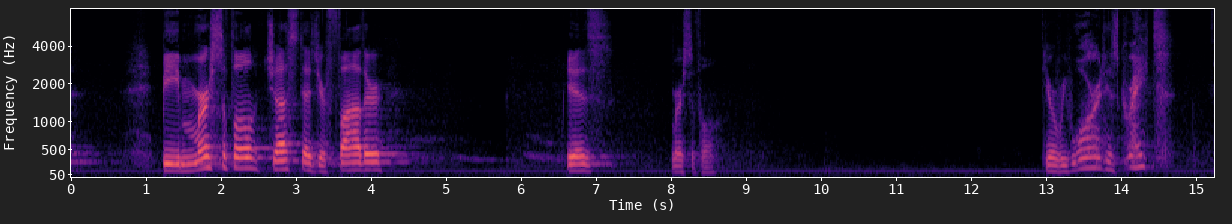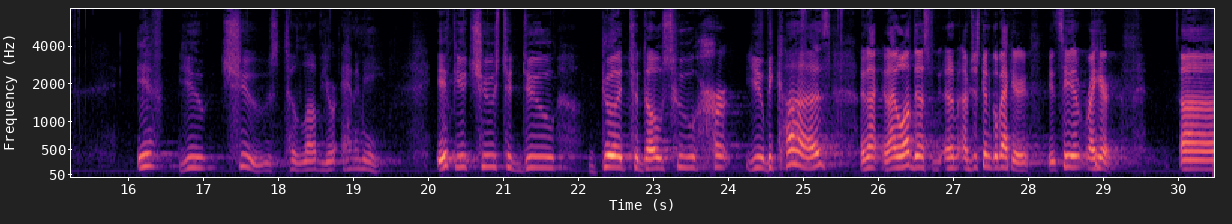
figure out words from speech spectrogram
Be merciful just as your Father is merciful. Your reward is great if you choose to love your enemy, if you choose to do good to those who hurt you, because, and I, and I love this, I'm just going to go back here. You see it right here. Uh,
